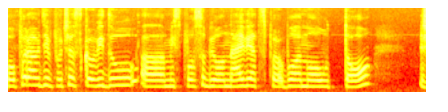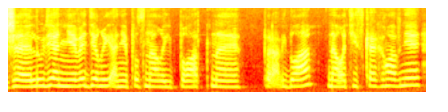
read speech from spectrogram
popravde počas covidu a, mi spôsobilo najviac problémov to, že ľudia nevedeli a nepoznali platné pravidlá, na letiskách hlavne,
